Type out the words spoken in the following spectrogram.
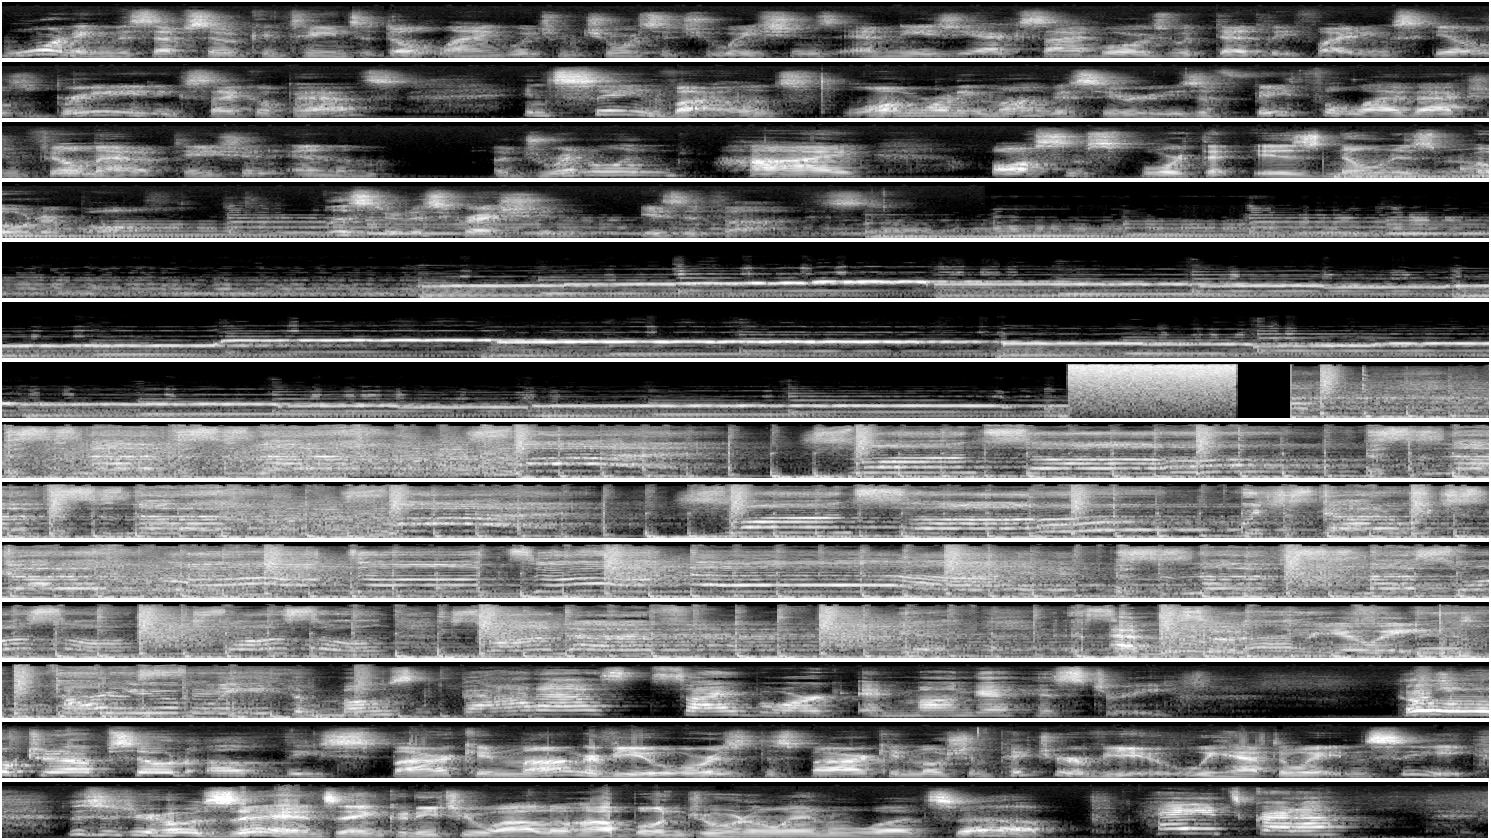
Warning this episode contains adult language, mature situations, amnesiac cyborgs with deadly fighting skills, brain eating psychopaths, insane violence, long running manga series, a faithful live action film adaptation, and the adrenaline high, awesome sport that is known as motorball. Listener discretion is advised. In manga history. Hello and welcome to an episode of the Spirekin Manga Review, or is it the Spirekin Motion Picture Review? We have to wait and see. This is your host Zan saying konnichiwa, aloha, buongiorno, and what's up? Hey, it's Greta.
